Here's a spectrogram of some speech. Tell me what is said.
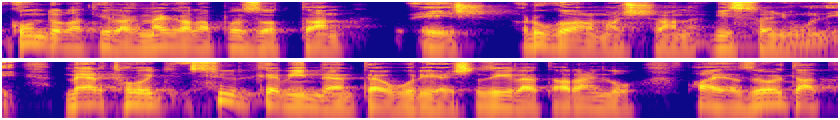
gondolatilag megalapozottan és rugalmasan viszonyulni. Mert hogy szürke minden teória, és az élet aranyló haja zöld. Tehát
